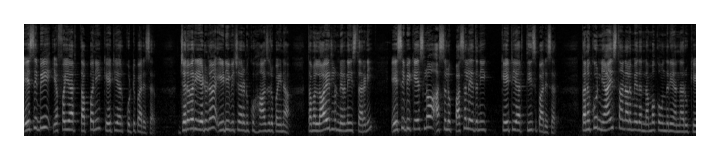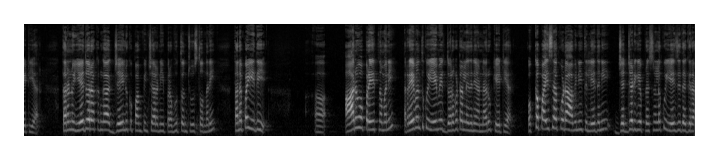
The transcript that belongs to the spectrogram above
ఏసీబీ ఎఫ్ఐఆర్ తప్పని కేటీఆర్ కొట్టిపారేశారు. జనవరి ఏడున ఈడీ విచారణకు హాజరుపైన తమ లాయర్లు నిర్ణయిస్తారని ఏసీబీ కేసులో అసలు పసలేదని కేటీఆర్ తీసిపారేశారు. తనకు న్యాయస్థానాల మీద నమ్మకం ఉందని అన్నారు కేటీఆర్. తనను ఏదో రకంగా జైలుకు పంపించాలని ప్రభుత్వం చూస్తోందని తనపై ఇది ఆరవ ప్రయత్నమని రేవంత్కు ఏమీ దొరకటం లేదని అన్నారు కేటీఆర్. ఒక్క పైసా కూడా అవినీతి లేదని జడ్జి అడిగే ప్రశ్నలకు ఏజీ దగ్గర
